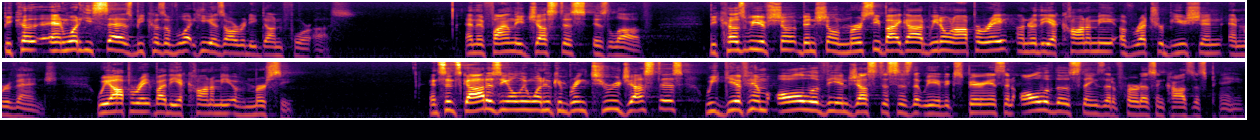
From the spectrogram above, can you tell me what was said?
because, and what he says because of what he has already done for us. And then finally, justice is love. Because we have show, been shown mercy by God, we don't operate under the economy of retribution and revenge. We operate by the economy of mercy. And since God is the only one who can bring true justice, we give him all of the injustices that we have experienced and all of those things that have hurt us and caused us pain.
